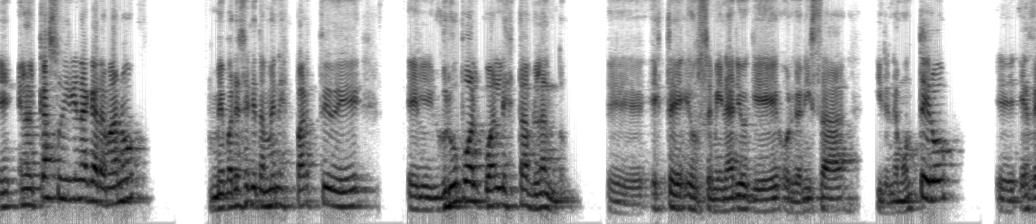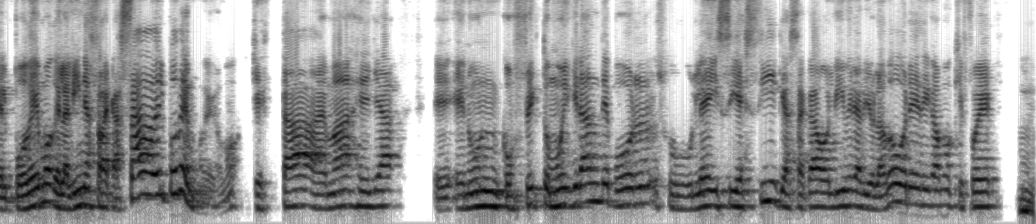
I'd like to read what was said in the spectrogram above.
En, el caso de Irina Caramano, me parece que también es parte del el grupo al cual le está hablando. Eh, este es un seminario que organiza Irene Montero, eh, es del Podemos, de la línea fracasada del Podemos, digamos, que está además ella eh, en un conflicto muy grande por su ley CSC, que ha sacado libre a violadores, digamos, que fue, mm.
